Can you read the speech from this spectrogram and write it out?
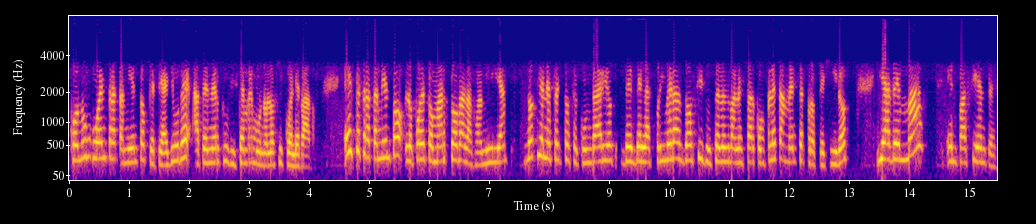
con un buen tratamiento que te ayude a tener tu sistema inmunológico elevado. Este tratamiento lo puede tomar toda la familia, no tiene efectos secundarios, desde las primeras dosis ustedes van a estar completamente protegidos y además en pacientes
